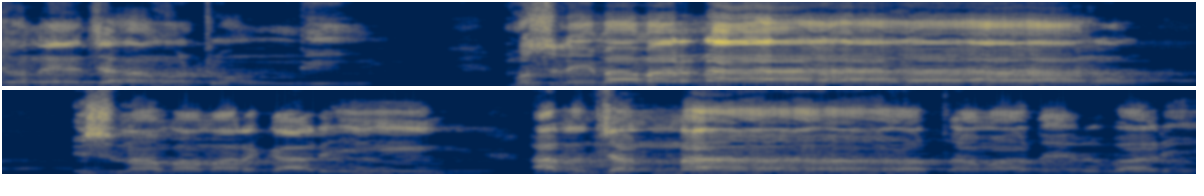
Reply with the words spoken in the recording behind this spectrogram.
চলে যাও টঙ্গি। মুসলিম আমার নাম, ইসলাম আমার গাড়ি। আর জান্নাত আমাদের বাড়ি।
